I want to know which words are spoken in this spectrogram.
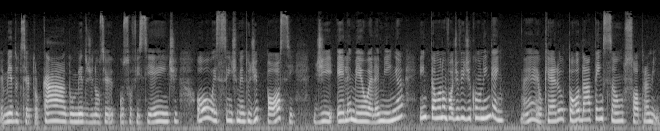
é medo de ser trocado, medo de não ser o suficiente, ou esse sentimento de posse, de ele é meu, ela é minha, então eu não vou dividir com ninguém, né? Eu quero toda a atenção só para mim.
